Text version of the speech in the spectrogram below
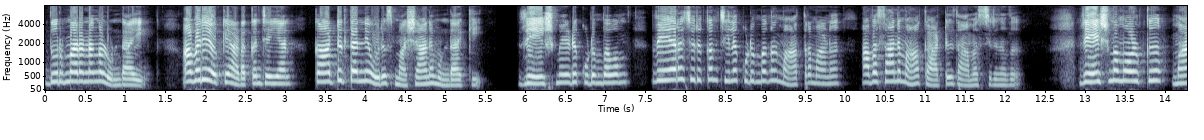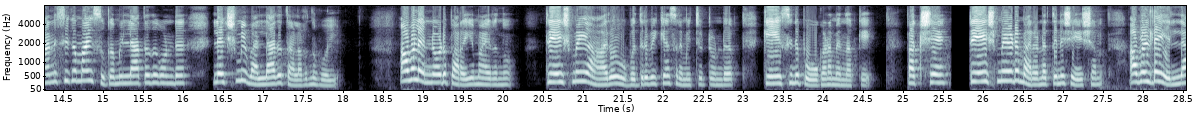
ദുർമരണങ്ങൾ ഉണ്ടായി. അവരെയൊക്കെ അടക്കം ചെയ്യാൻ കാട്ടിൽ തന്നെ ഒരു ശ്മശാനം ഉണ്ടാക്കി രേഷ്മയുടെ കുടുംബവും വേറെ ചുരുക്കം ചില കുടുംബങ്ങൾ മാത്രമാണ് അവസാനം ആ കാട്ടിൽ താമസിച്ചിരുന്നത്. രേഷ്മ മോൾക്ക് മാനസികമായി സുഖമില്ലാത്തതുകൊണ്ട് ലക്ഷ്മി വല്ലാതെ തളർന്നുപോയി അവൾ എന്നോട് പറയുമായിരുന്നു രേഷ്മയെ ആരോ ഉപദ്രവിക്കാൻ ശ്രമിച്ചിട്ടുണ്ട് കേസിന് പോകണമെന്നൊക്കെ. പക്ഷേ രേഷ്മയുടെ മരണത്തിന് ശേഷം അവളുടെ എല്ലാ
